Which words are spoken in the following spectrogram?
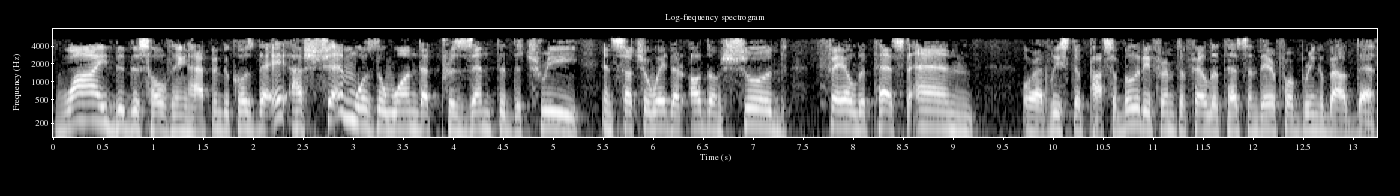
Why did this whole thing happen? Because the, eh, Hashem was the one that presented the tree in such a way that Adam should fail the test and, or at least the possibility for him to fail the test and therefore bring about death.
